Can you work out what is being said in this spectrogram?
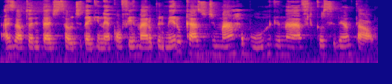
as autoridades de saúde da Guiné confirmaram o primeiro caso de Marburg na África Ocidental.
